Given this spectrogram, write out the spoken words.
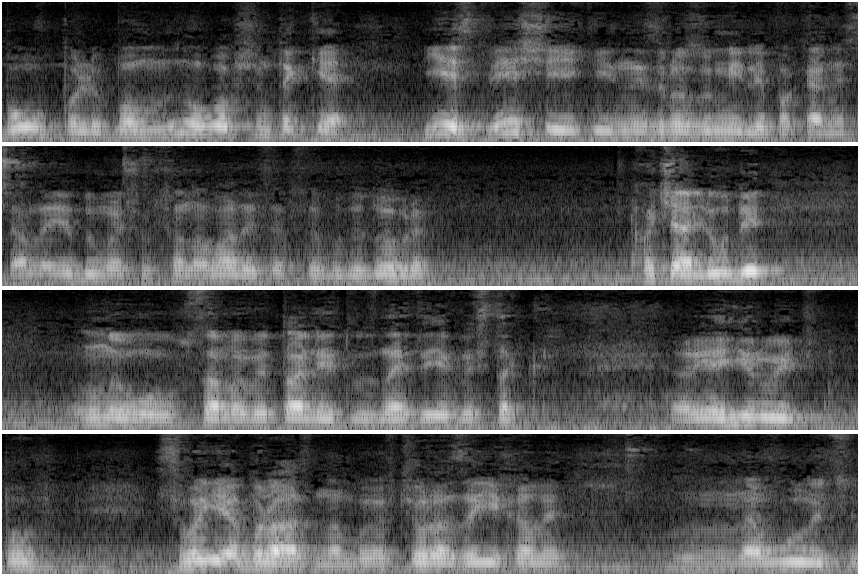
був по-любому. Ну, в общем таке. Є речі, які не зрозумілі поки не але я думаю, що все наладиться, все буде добре. Хоча люди, ну, саме в Італії тут, знаєте, якось так реагують своєобразно. Ми вчора заїхали на вулицю,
